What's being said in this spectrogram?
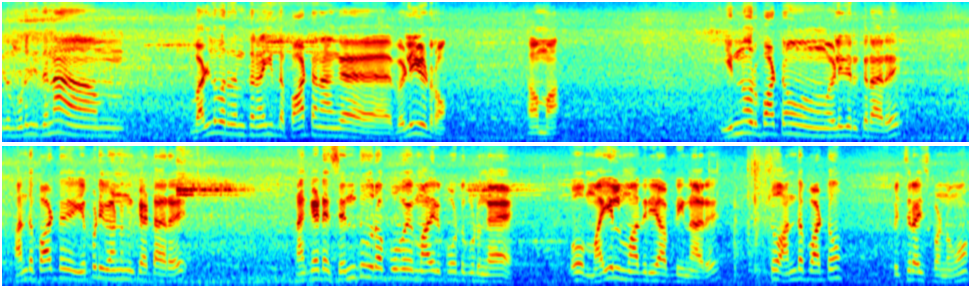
இது முடிஞ்சதுன்னா வள்ளுவர் தினத்தன்னைக்கு இந்த பாட்டை நாங்கள் வெளியிடுறோம். ஆமாம் இன்னொரு பாட்டும் எழுதியிருக்கிறாரு. அந்த பாட்டு எப்படி வேணும்னு கேட்டார். நான் கேட்டேன் செந்தூர பூவை மாதிரி போட்டு கொடுங்க. ஓ மயில் மாதிரியா? அப்படின்னாரு. ஸோ அந்த பாட்டும் பிக்சரைஸ் பண்ணுவோம்.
